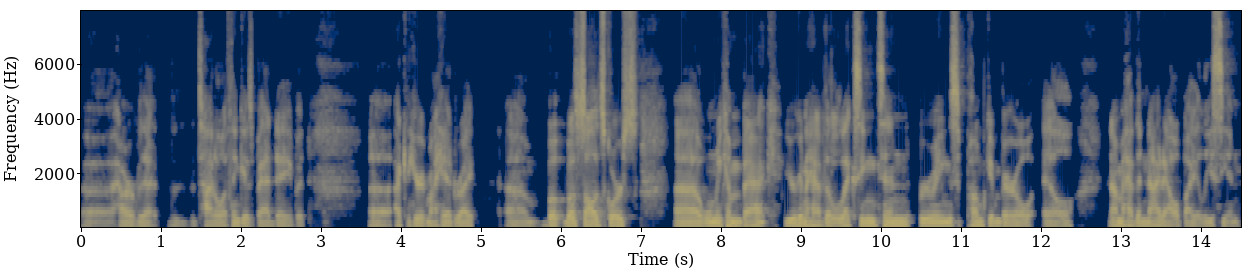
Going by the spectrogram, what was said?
Uh, however, that the, title I think is "Bad Day," but uh, I can hear it in my head. Right, um, both solid scores. Uh, when we come back, you're going to have the Lexington Brewing's Pumpkin Barrel Ale, and I'm going to have the Night Owl by Elysian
